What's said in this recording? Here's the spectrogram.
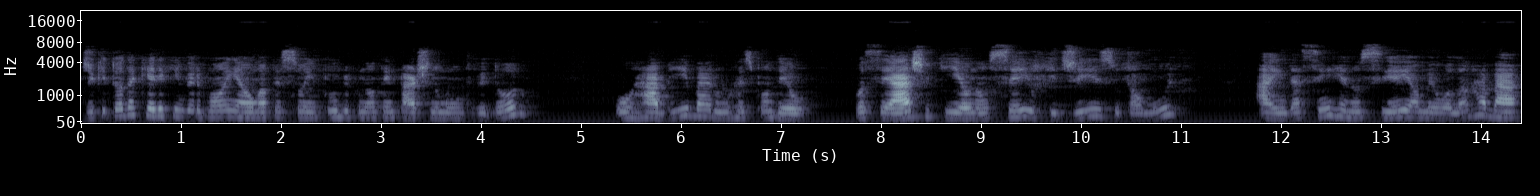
de que todo aquele que envergonha uma pessoa em público não tem parte no mundo vidouro? O Rabi Baru respondeu: você acha que eu não sei o que diz o Talmud? Ainda assim renunciei ao meu Olam Rabá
